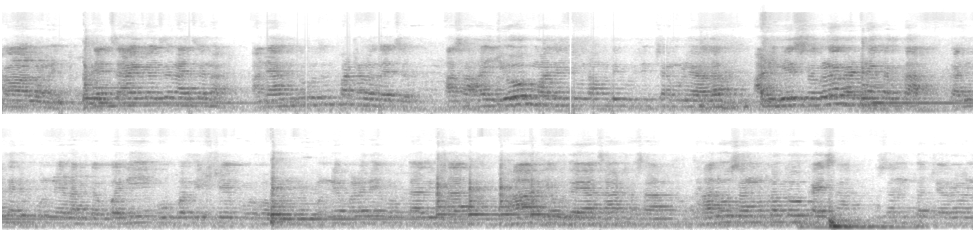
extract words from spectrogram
का आला नाही त्यांचं ऐकायचं राहायचं ना. आणि आम्ही दोघं पाठाला जायचं. असा हा योग माझ्या जीवनामध्ये गुरुजींच्यामुळे आला. आणि हे सगळं घडण्याकरता काहीतरी पुण्य लागतं. परी उपतिष्ठे पूर्व पुण्य पडले गुरुता दिवसात भाग्य उदयाचा ठसा. झालो सन्मुख तो कैसा. संत चरण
